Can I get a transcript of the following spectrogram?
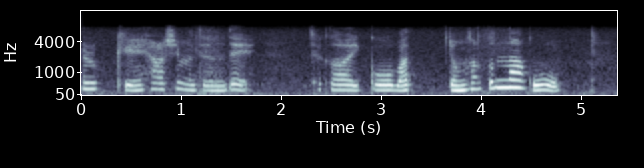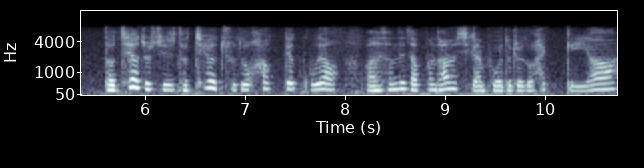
이렇게 하시면 되는데 제가 이거 맛 영상 끝나고 더 채워줄 수 있으면 더 채워주도록 하겠고요. 완성된 작품 다음 시간에 보여드리도록 할게요.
